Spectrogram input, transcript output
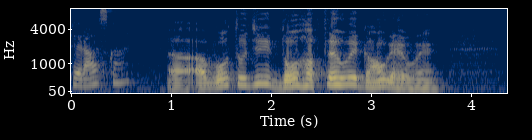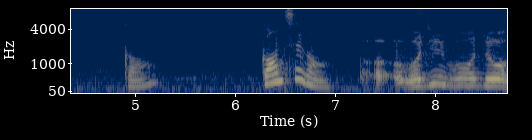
شراز کہاں ہے وہ تو جی دو ہفتے ہوئے گاؤں گئے ہوئے ہیں۔ گاؤں؟ کون سے گاؤں؟ وہ جی وہ جو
